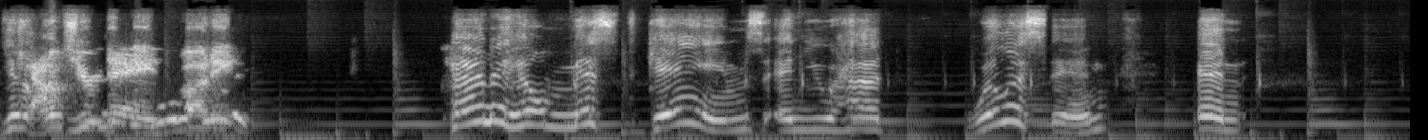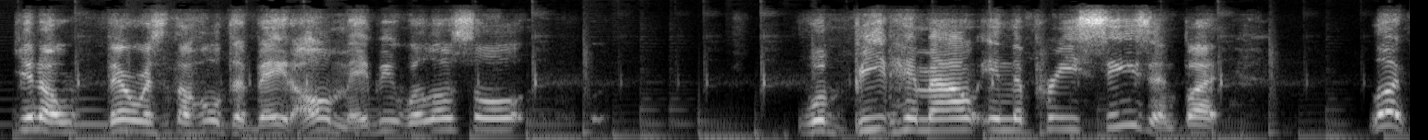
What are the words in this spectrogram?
you know, Count your you- days, buddy. Tannehill missed games, and you had Willis in, and you know there was the whole debate. Oh, maybe Willis will will beat him out in the preseason, but look,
